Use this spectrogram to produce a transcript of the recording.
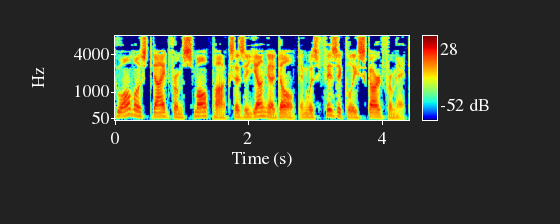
who almost died from smallpox as a young adult and was physically scarred from it.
